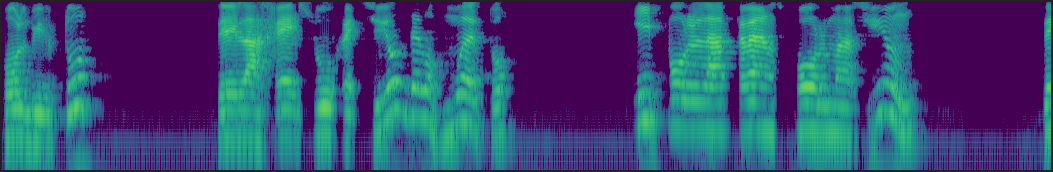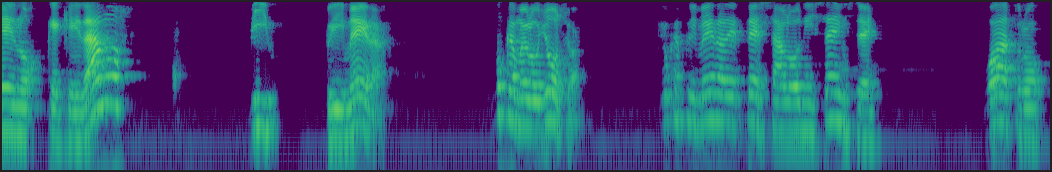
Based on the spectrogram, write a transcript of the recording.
por virtud de la resurrección de los muertos y por la transformación de los que quedamos vivos. Primera, Búscamelo, Joshua. Creo que primera de Tesalonicense 4,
